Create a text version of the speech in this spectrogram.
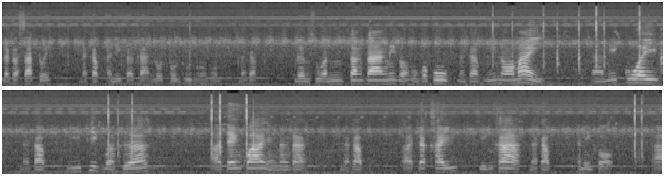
แล้วก็สัตว์ด้วยนะครับ อันนี้ก็การลดต้นทุนของผมนะครับ เรื่องสวนต่างๆ นี่ก็ผมก็ปลูกนะครับมีหน่อไม้มีกล้วยนะครับมีพริกมะเขือแตงกวาอย่างต่างๆนะครับ จะไคร้สิงค่านะครับ อันนี้ก็อ่า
